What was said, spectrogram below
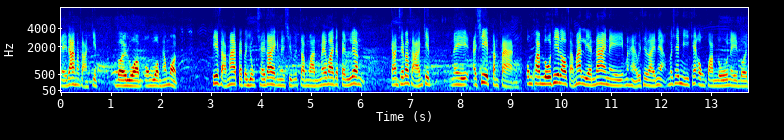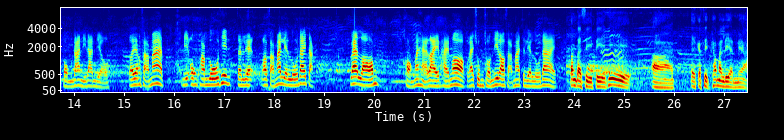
ในด้านภาษาอังกฤษโดยรวมองค์รวมทั้งหมด ที่สามารถไปประยุกต์ใช้ได้ในชีวิตประจำวัน ไม่ว่าจะเป็นเรื่องการใช้ภาษาอังกฤษในอาชีพต่างๆ องค์ความรู้ที่เราสามารถเรียนได้ในมหาวิทยาลัยเนี่ยไม่ใช่มีแค่องค์ความรู้ในโดยตรงด้านนี้ด้านเดียว เรายังสามารถมีองค์ความรู้ที่จะเรียนเราสามารถเรียนรู้ได้จากแวดล้อมของมหาลัยภายนอก และชุมชนที่เราสามารถจะเรียนรู้ได้ ตั้งแต่ 4 ปีที่เอกสิทธิ์เข้ามาเรียนเนี่ย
